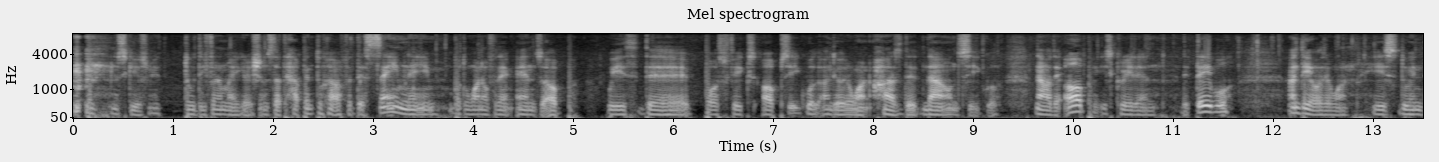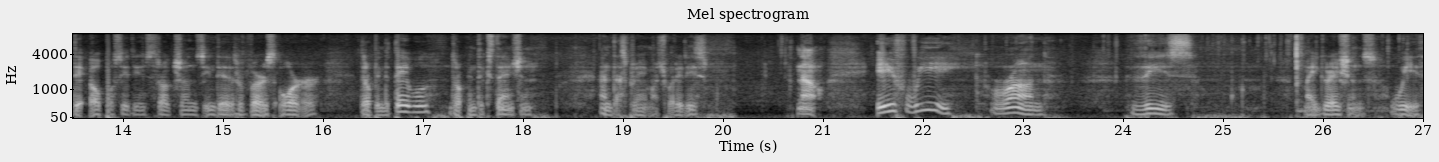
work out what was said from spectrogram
excuse me two different migrations that happen to have the same name but one of them ends up with the postfix up SQL and the other one has the down SQL. Now the up is creating the table and the other one is doing the opposite instructions in the reverse order dropping the table dropping the extension and that's pretty much what it is now if we run these migrations with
